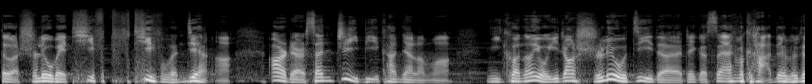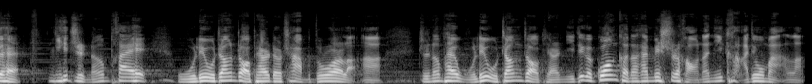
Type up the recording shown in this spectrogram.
的十六倍 TIFF TIFF 文件啊，二点三 GB 看见了吗？你可能有一张十六 G 的这个 CF 卡，对不对？你只能拍五六张照片就差不多了啊。只能拍五六张照片，你这个光可能还没试好呢，你卡就满了。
